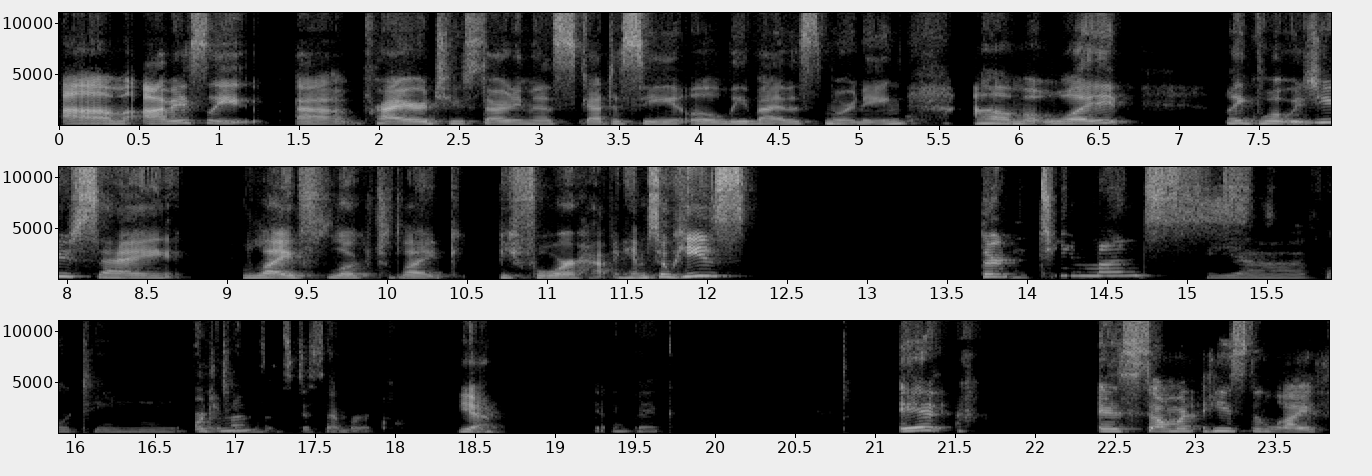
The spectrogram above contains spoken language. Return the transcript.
um obviously uh prior to starting this, got to see little Levi this morning. Um what like what would you say life looked like before having him? So he's 13 months? yeah 14 14 months? december Yeah. getting big it is so much he's the life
